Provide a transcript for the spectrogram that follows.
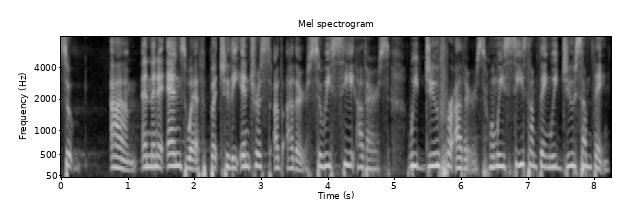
So um, and then it ends with, but to the interest of others. So we see others, we do for others. When we see something, we do something.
